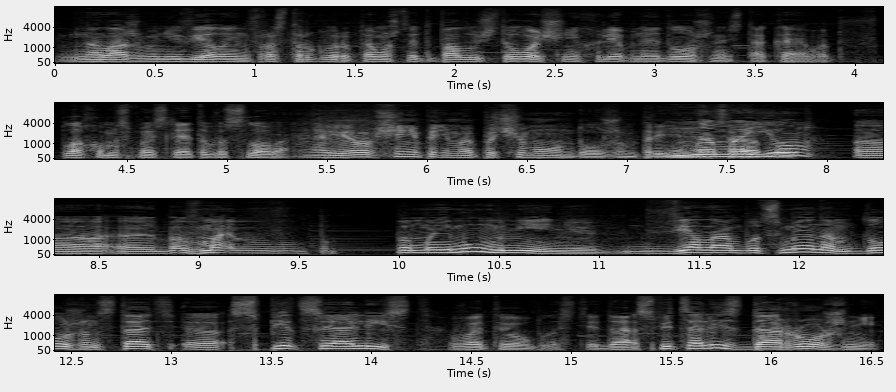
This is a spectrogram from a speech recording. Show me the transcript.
налаживанию велоинфраструктуры, потому что это получится очень хлебная должность такая вот, в плохом смысле этого слова. А я вообще не понимаю, почему он должен принимать На моем, э, в, по моему мнению, велоомбудсменом должен стать э, специалист в этой области, да, специалист-дорожник.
